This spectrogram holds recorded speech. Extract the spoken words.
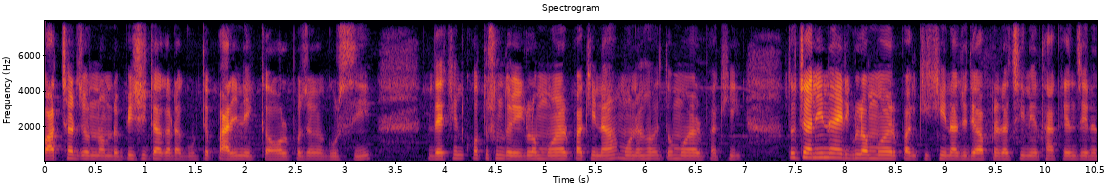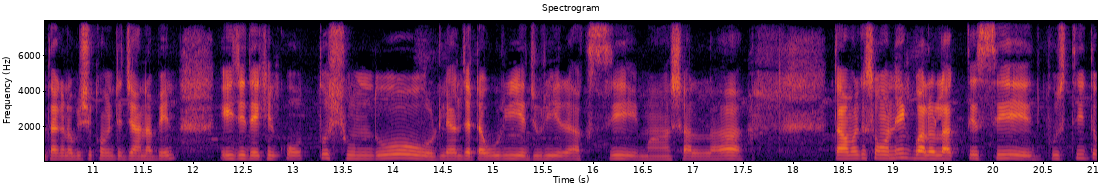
বাচ্চার জন্য আমরা বেশি টাকাটা ঘুরতে পারিনি অল্প জায়গা ঘুরছি। দেখেন কত সুন্দর, এগুলো ময়ূর পাখি না? মনে হয় তো ময়ূর পাখি। তো জানি না এগুলো ময়ূর পাখি কিনা, যদি আপনারা চিনে থাকেন, জেনে থাকেন, অবশ্যই কমেন্টে জানাবেন। এই যে দেখেন কত সুন্দর ল্যাঞ্জাটা উড়িয়ে জুড়িয়ে রাখছে মাশাল্লাহ তা আমার কাছে অনেক ভালো লাগতেছে, বুঝতেই তো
